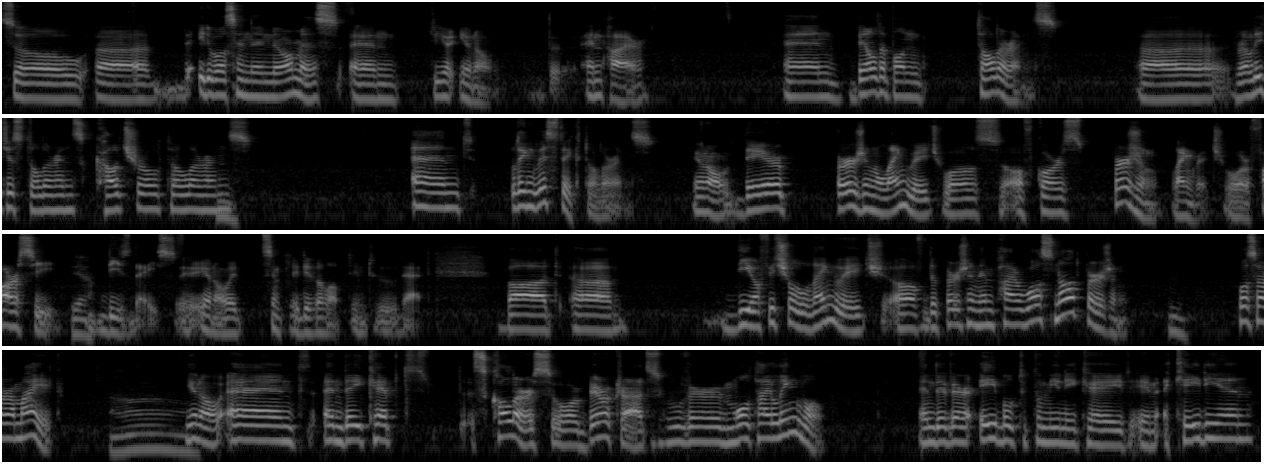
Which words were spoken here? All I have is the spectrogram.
So uh, it was an enormous and you know the empire and built upon tolerance, uh, religious tolerance, cultural tolerance, and linguistic tolerance. You know, their Persian language was, of course, Persian language or Farsi Yeah. these days. You know, it simply developed into that. But um, the official language of the Persian Empire was not Persian, was Aramaic Oh. you know and and they kept scholars or bureaucrats who were multilingual and they were able to communicate in Akkadian,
